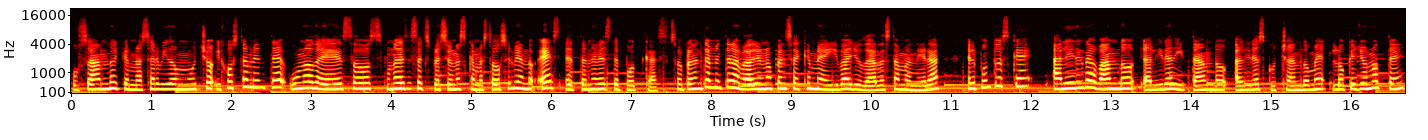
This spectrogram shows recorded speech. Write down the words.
usando y que me ha servido mucho. Y justamente uno de esos, una de esas expresiones que me ha estado sirviendo es tener este podcast. Sorprendentemente, la verdad, yo no pensé que me iba a ayudar de esta manera. El punto es que al ir grabando, al ir editando, al ir escuchándome, lo que yo noté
